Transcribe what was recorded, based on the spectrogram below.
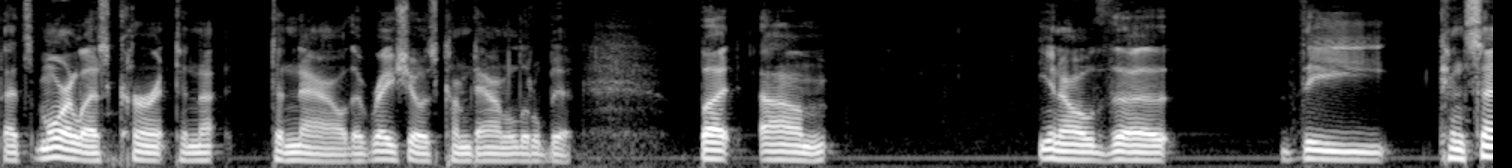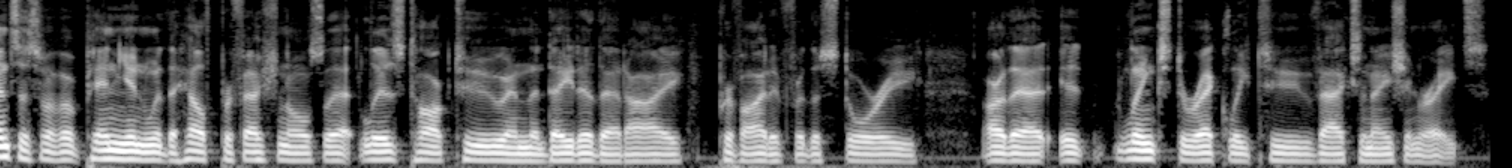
that's more or less current to, not, to now. The ratio has come down a little bit, but um, you know the the consensus of opinion with the health professionals that Liz talked to and the data that I provided for the story are that it links directly to vaccination rates.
